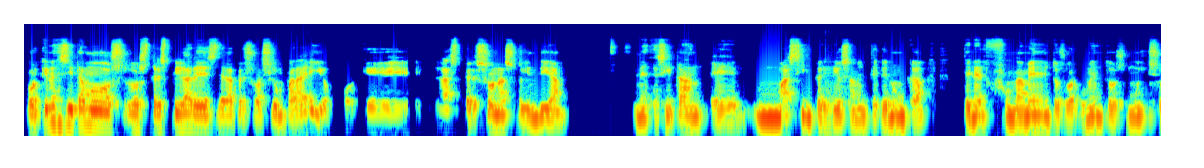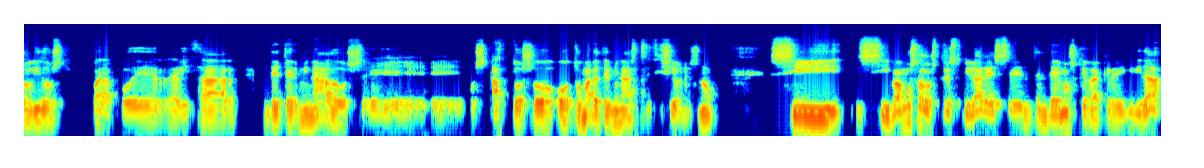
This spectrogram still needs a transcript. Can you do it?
¿Por qué necesitamos los tres pilares de la persuasión para ello? Porque las personas hoy en día necesitan eh, más imperiosamente que nunca tener fundamentos o argumentos muy sólidos para poder realizar determinados eh, pues, actos o, tomar determinadas decisiones. ¿no? Si, si, vamos a los tres pilares, entendemos que la credibilidad,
